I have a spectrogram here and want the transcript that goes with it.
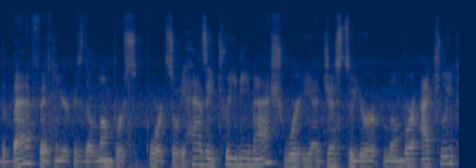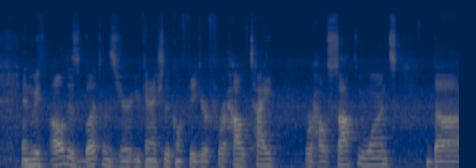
the benefit here is the lumbar support. So it has a 3D mesh where it adjusts to your lumbar actually. And with all these buttons here, you can actually configure for how tight or how soft you want the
